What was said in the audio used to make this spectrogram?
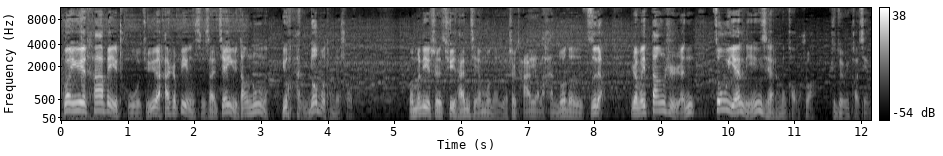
关于他被处决还是病死在监狱当中呢，有很多不同的说法。我们历史趣谈节目呢，也是查阅了很多的资料，认为当事人邹延林先生的口述啊是最为可信的。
